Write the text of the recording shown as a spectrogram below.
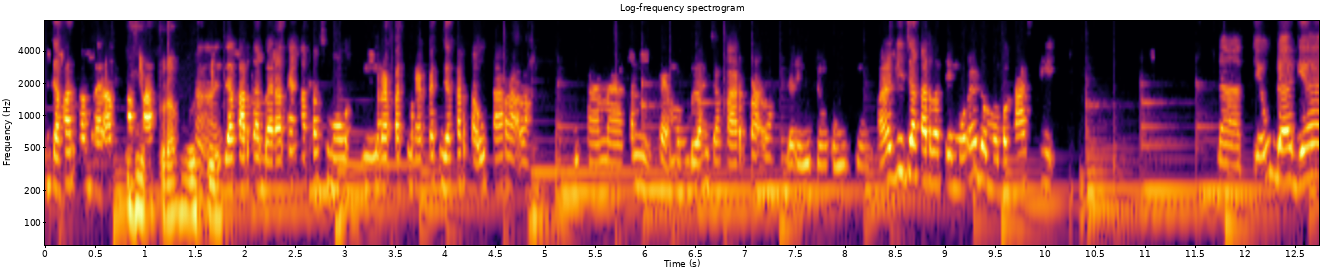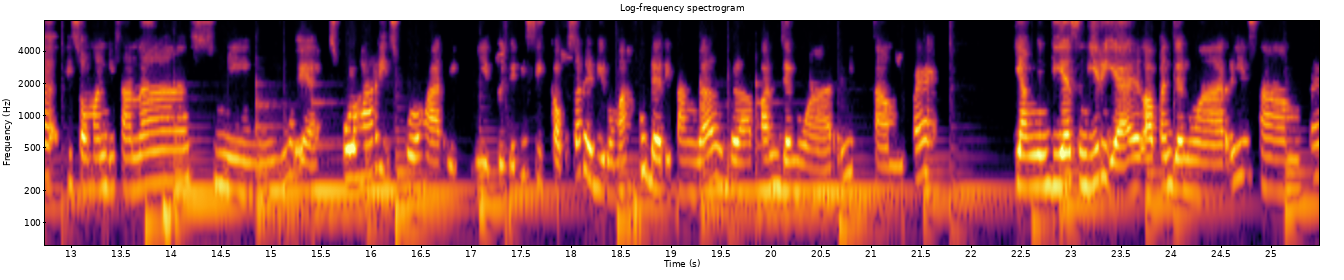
Jakarta Barat atas nyebrang Heeh, Jakarta Baratnya atas mau merepet merepet Jakarta Utara lah di sana kan kayak membelah Jakarta lah dari ujung ke ujung. Di Jakarta Timurnya udah mau Bekasi. Nah ya udah dia isoman di sana seminggu ya 10 hari 10 hari gitu. Jadi si Kausar ya di rumahku dari tanggal 8 Januari sampai yang dia sendiri ya 8 Januari sampai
